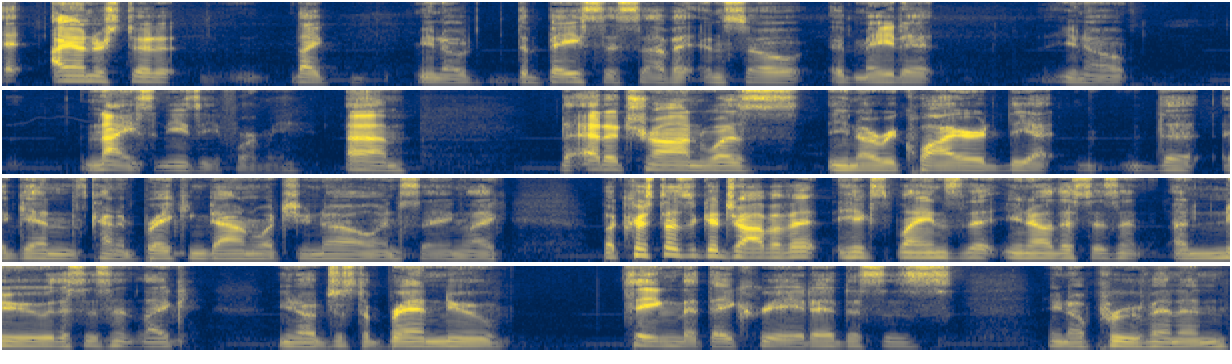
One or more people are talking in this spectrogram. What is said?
It, I understood it, like you know, the basis of it, and so it made it, you know, nice and easy for me. Um, the Editron was, you know, required the the again kind of breaking down what you know and saying like, but Chris does a good job of it. He explains that you know this isn't a new, this isn't like, you know, just a brand new thing that they created. This is, you know, proven and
